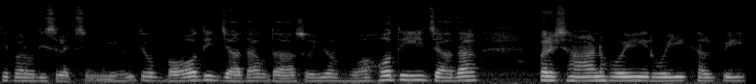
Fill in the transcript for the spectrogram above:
ਤੇ ਪਰ ਉਹਦੀ ਸਿਲੈਕਸ਼ਨ ਨਹੀਂ ਹੋਈ ਤੇ ਉਹ ਬਹੁਤ ਹੀ ਜ਼ਿਆਦਾ ਉਦਾਸ ਹੋਈ ਔਰ ਬਹੁਤ ਹੀ ਜ਼ਿਆਦਾ ਪਰੇਸ਼ਾਨ ਹੋਈ, ਰੋਈ, ਖਲਪੀ।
